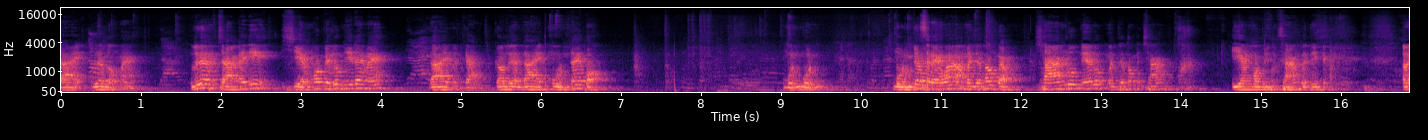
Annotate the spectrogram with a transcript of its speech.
ได้เลื่อนลงมา เลื่อนจากไอ้นี่เฉียงมาเป็นรูปนี้ได้ไหมได้เหมือนกัน ก็เลื่อนได้หมุนได้บอก หมุนหมุนหมุนก็แสดงว่ามันจะต้องแบบช้างรูปนี้ลูกมันจะต้องเป็นช้าง เอียงมาเป็นช้างแบบนี้ อะไร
